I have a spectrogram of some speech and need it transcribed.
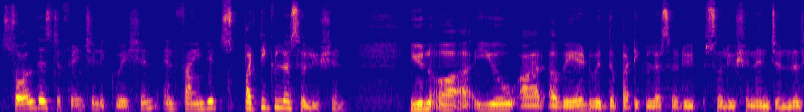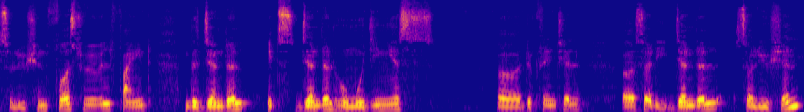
solve this differential equation and find its particular solution. You know uh, you are aware with the particular solution and general solution. First we will find the general its general homogeneous uh, differential uh, sorry general solution.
